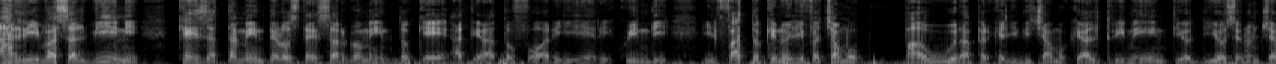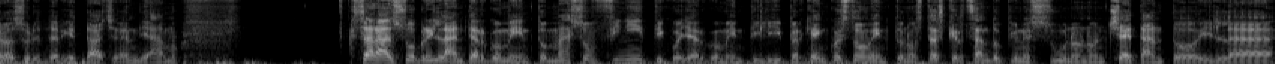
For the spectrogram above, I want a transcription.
arriva Salvini, che è esattamente lo stesso argomento che ha tirato fuori ieri. Quindi il fatto che noi gli facciamo paura perché gli diciamo che altrimenti, oddio, se non c'è la solidarietà ce ne andiamo, sarà il suo brillante argomento, ma sono finiti quegli argomenti lì, perché in questo momento non sta scherzando più nessuno, non c'è tanto il,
